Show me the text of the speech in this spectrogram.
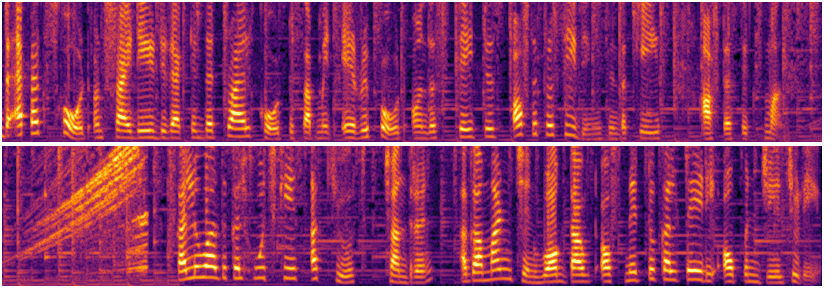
the Apex Court on Friday directed the trial court to submit a report on the status of the proceedings in the case after six months. Kalluvathukkal Hooch case accused Chandran Agamanichan walked out of Nettukaltheri open jail today.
